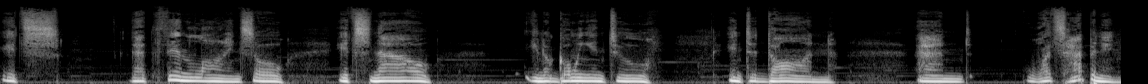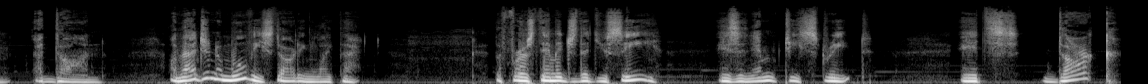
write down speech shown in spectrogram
it's that thin line. So it's now, you know, going into into dawn, and what's happening at dawn. Imagine a movie starting like that. The first image that you see is an empty street. It's dark,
